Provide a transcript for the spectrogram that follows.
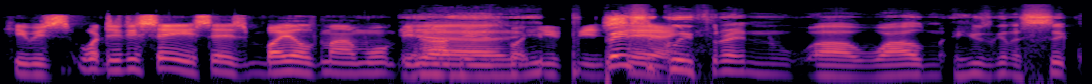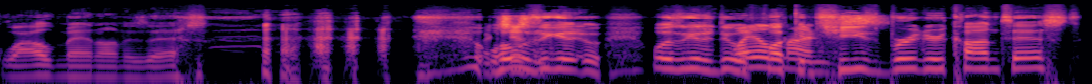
he was, what did he say? He says Wildman won't be yeah, happy with what you've been basically saying. threatened uh, Wild. He was going to sick Wildman on his ass. what was to What was he going to do? a fucking cheeseburger contest?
